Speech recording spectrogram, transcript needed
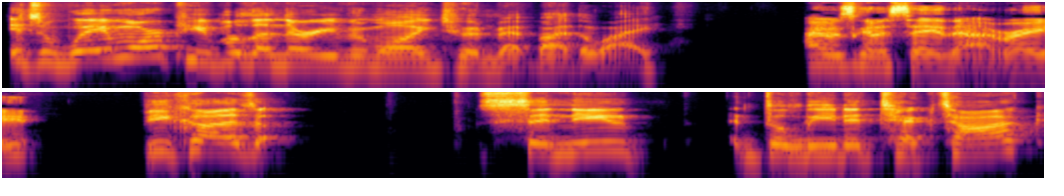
it's way more people than they're even willing to admit by the way I was going to say that, right? Because Sydney deleted TikTok,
